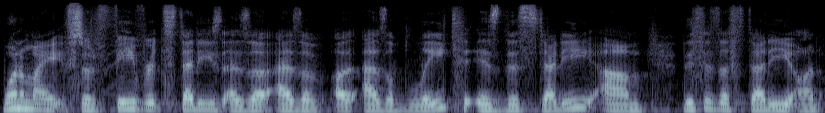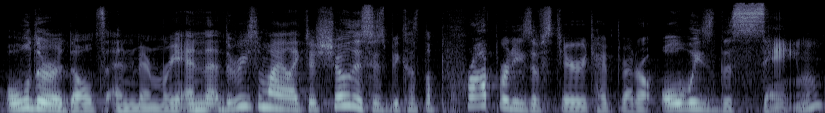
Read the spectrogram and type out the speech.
one of my sort of favorite studies as, a, as, of, uh, as of late is this study. Um, this is a study on older adults and memory. And the, the, reason why I like to show this is because the properties of stereotype threat are always the same.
